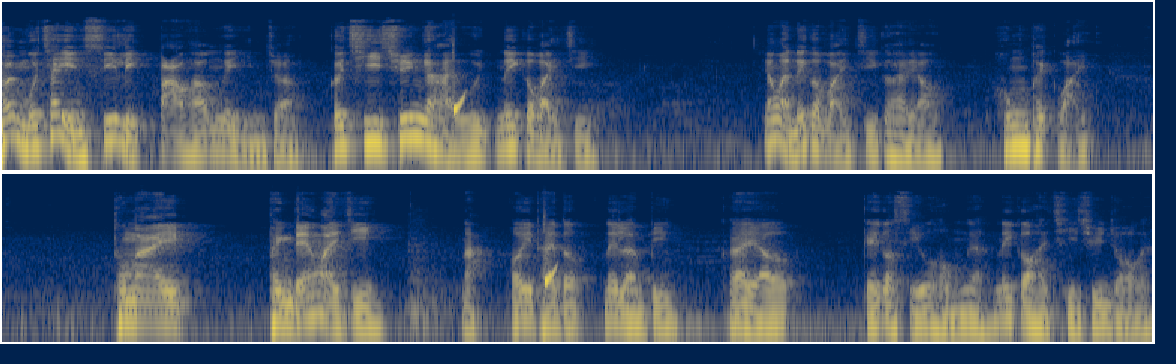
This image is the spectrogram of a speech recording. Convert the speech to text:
佢唔會出現撕裂爆口咁嘅現象，佢刺穿嘅係會呢個位置，因為呢個位置佢係有空隙位。同埋平頂位置，嗱可以睇到呢兩邊佢係有幾個小孔嘅，呢個係刺穿咗嘅。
